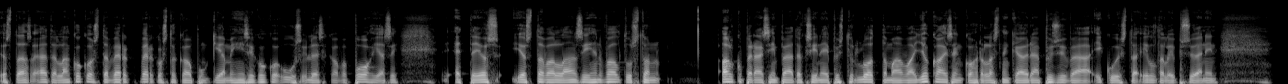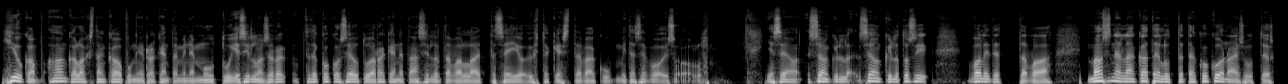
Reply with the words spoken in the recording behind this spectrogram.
jos taas ajatellaan koko sitä ver- verkostokaupunkia, mihin se koko uusi yleiskaava pohjasi, että jos, jos tavallaan siihen valtuuston alkuperäisiin päätöksiin ei pysty luottamaan, vaan jokaisen kohdalla sitten käydään pysyvää ikuista iltalypsyä, niin hiukan hankalaksi tämän kaupungin rakentaminen muuttuu, ja silloin se, tätä koko seutua rakennetaan sillä tavalla, että se ei ole yhtä kestävää kuin mitä se voisi olla. Ja se on, se on, kyllä, se on kyllä tosi valitettavaa. Mä oon sinällään katsellut tätä kokonaisuutta, jos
